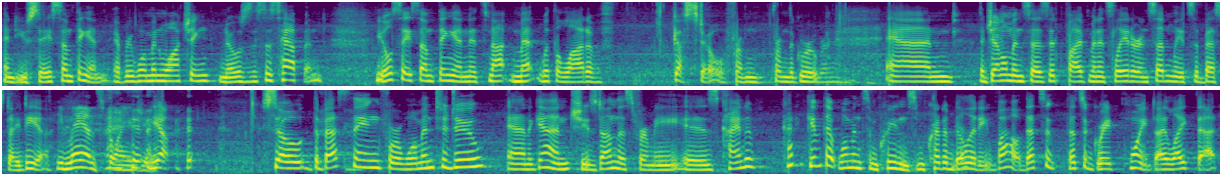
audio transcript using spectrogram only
and you say something, and every woman watching knows this has happened, you'll say something and it's not met with a lot of gusto from, from the group. And a gentleman says it five minutes later, and suddenly it's the best idea. He mansplained you. Yep. So the best thing for a woman to do, and again, she's done this for me, is kind of kind of give that woman some credence, some credibility. Wow, that's a that's a great point. I like that.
